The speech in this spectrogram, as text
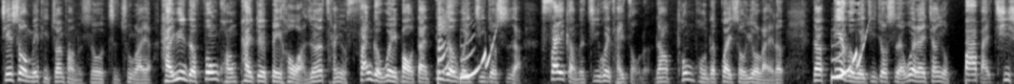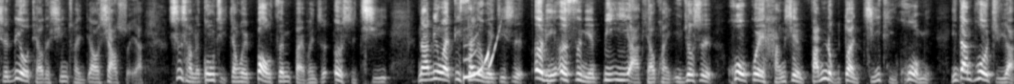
接受媒体专访的时候指出来呀，海运的疯狂派对背后啊，仍然藏有三个未爆弹。第一个危机就是啊。塞港的机会才走了，然后通膨的怪兽又来了。那第二个危机就是未来将有八百七十六条的新船要下水啊，市场的供给将会暴增百分之二十七。那另外第三个危机是二零二四年 BER 条款，也就是货柜航线反垄断集体豁免，一旦破局啊，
